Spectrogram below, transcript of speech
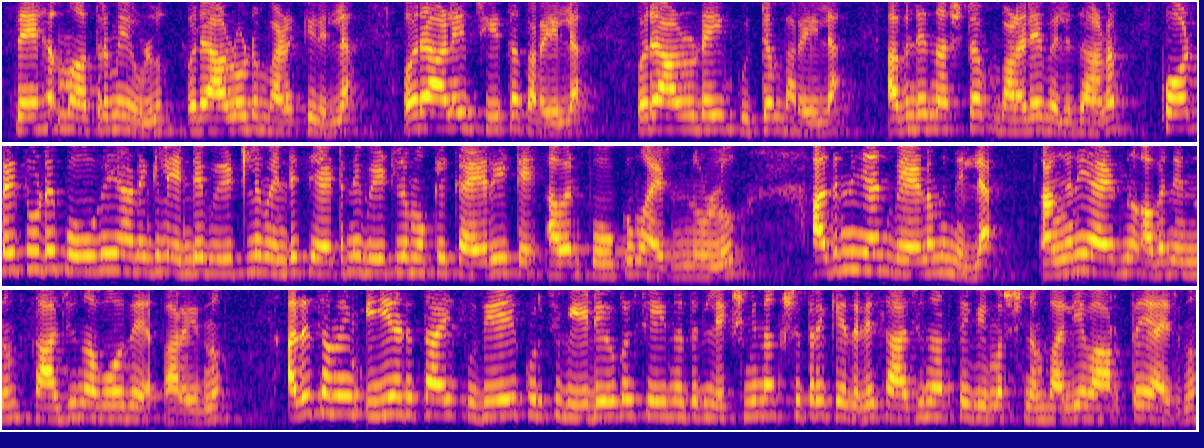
സ്നേഹം മാത്രമേ ഉള്ളൂ. ഒരാളോടും വഴക്കിടില്ല. ഒരാളെയും ചീത്ത പറയില്ല. ഒരാളുടെയും കുറ്റം പറയില്ല. അവന്റെ നഷ്ടം വളരെ വലുതാണ്. കോട്ടയത്തൂടെ പോവുകയാണെങ്കിൽ എന്റെ വീട്ടിലും എന്റെ ചേട്ടന്റെ വീട്ടിലുമൊക്കെ കയറിയിട്ടേ അവൻ പോകുമായിരുന്നുള്ളൂ. അതിന് ഞാൻ വേണമെന്നില്ല. അങ്ങനെയായിരുന്നു അവൻ എന്നും സാജു നവോദയ പറയുന്നു. അതേസമയം ഈ അടുത്തായി സുധിയെക്കുറിച്ച് വീഡിയോകൾ ചെയ്യുന്നതിന് ലക്ഷ്മി നക്ഷത്രക്കെതിരെ സാജു നടത്തിയ വിമർശനം വലിയ വാർത്തയായിരുന്നു.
